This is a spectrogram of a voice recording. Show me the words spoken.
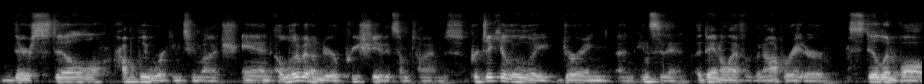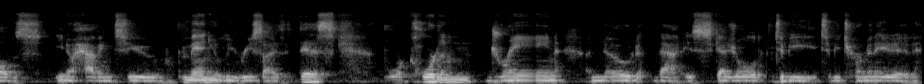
they're still probably working too much and a little bit underappreciated sometimes, particularly during an incident. A day in the life of an operator still involves, you know, having to manually resize a disk, or cordon drain a node that is scheduled to be to be terminated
